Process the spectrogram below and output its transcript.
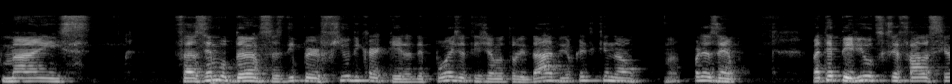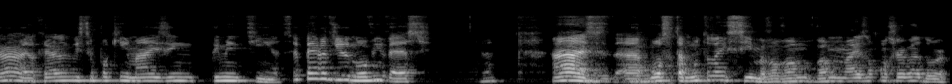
mas fazer mudanças de perfil de carteira depois de atingir a maturidade, eu acredito que não. Né? Por exemplo, vai ter períodos que você fala assim: ah, eu quero investir um pouquinho mais em pimentinha. Você pega dinheiro novo e investe. Né? Ah, a bolsa está muito lá em cima, vamos, vamos mais no conservador.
